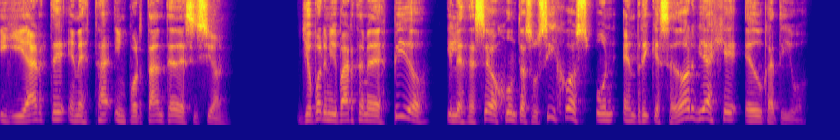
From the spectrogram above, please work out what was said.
y guiarte en esta importante decisión. Yo por mi parte me despido y les deseo junto a sus hijos un enriquecedor viaje educativo.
